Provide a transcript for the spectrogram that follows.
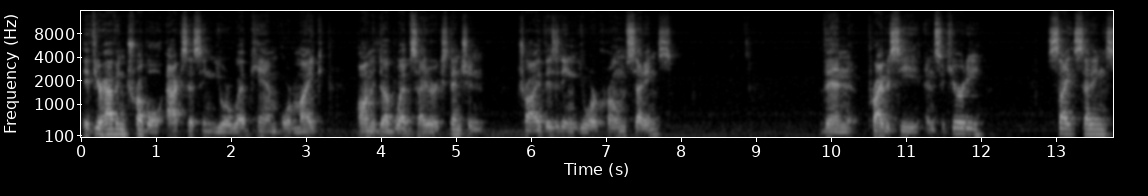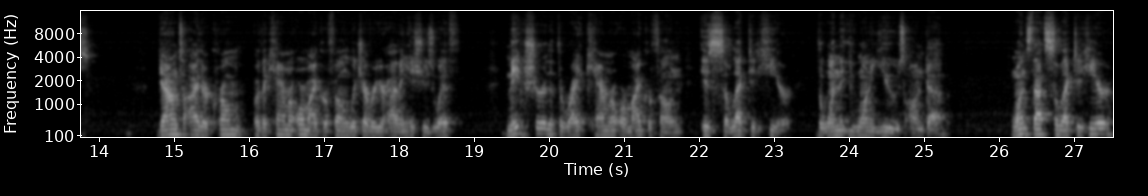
If you're having trouble accessing your webcam or mic on the Dubb website or extension, try visiting your Chrome settings, then privacy and security, site settings, down to either Chrome or the camera or microphone, whichever you're having issues with. Make sure that the right camera or microphone is selected here, the one that you want to use on Dubb. Once that's selected here,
